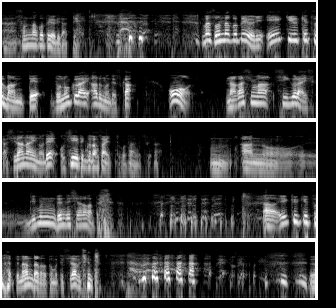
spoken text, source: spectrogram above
あそんなことよりだって。まあ、そんなことより、永久欠番ってどのくらいあるのですか？を、長島氏ぐらいしか知らないので教えてくださいってことなんですけど。うん。あの、自分全然知らなかったです。あ、永久欠番ってなんだろうと思って調べちゃった。う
